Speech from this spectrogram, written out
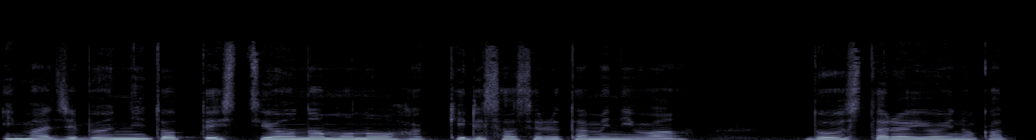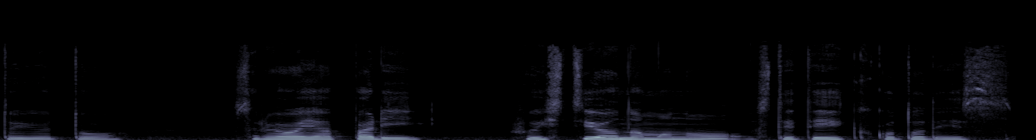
今自分にとって必要なものをはっきりさせるためにはどうしたらよいのかというとそれはやっぱり不必要なものを捨てていくことです。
